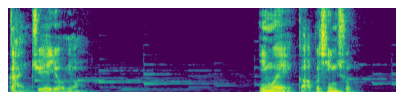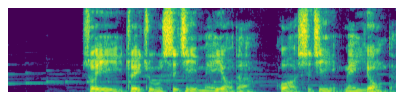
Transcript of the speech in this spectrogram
感觉有用。因为搞不清楚，所以追逐实际没有的或实际没用的。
